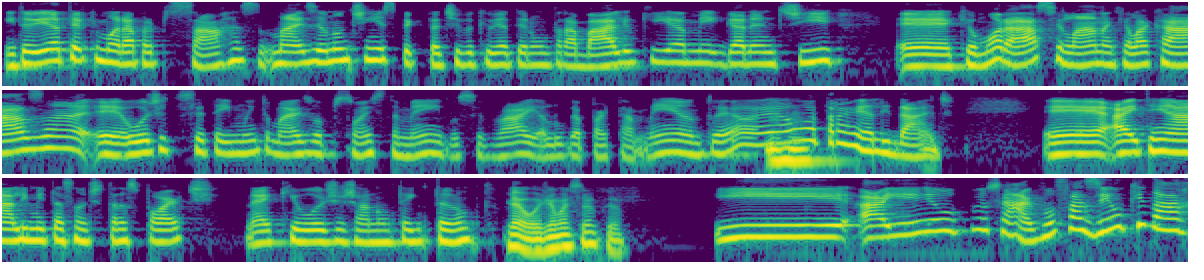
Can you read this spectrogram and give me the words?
Então eu ia ter que morar para Pissarras, mas eu não tinha expectativa que eu ia ter um trabalho que ia me garantir é, que eu morasse lá naquela casa. É, hoje você tem muito mais opções também. Você vai, aluga apartamento, é, é Uhum. outra realidade. É, aí tem a limitação de transporte, né? Que hoje já não tem tanto. É, hoje é mais tranquilo. E aí eu pensei, ah, eu vou fazer o que dá,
